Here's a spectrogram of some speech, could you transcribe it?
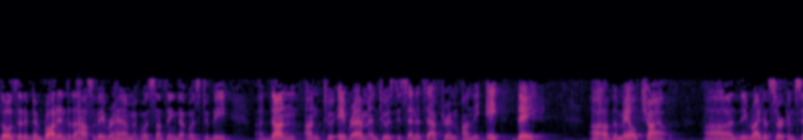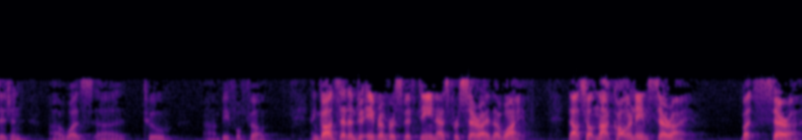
those that had been brought into the house of Abraham. It was something that was to be uh, done unto Abraham and to his descendants after him on the eighth day uh, of the male child. Uh, the rite of circumcision uh, was to be fulfilled. And God said unto Abram, verse 15, As for Sarai thy wife, thou shalt not call her name Sarai, but Sarah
